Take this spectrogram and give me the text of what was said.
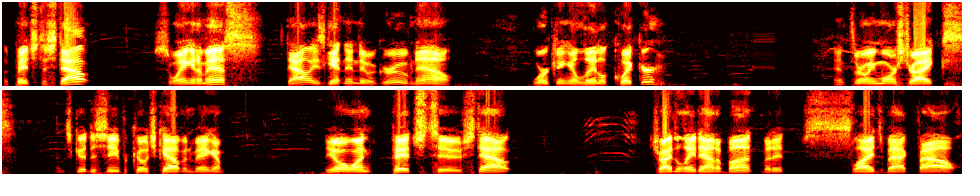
The pitch to Stout. Swing and a miss. Dally's getting into a groove now. Working a little quicker and throwing more strikes. That's good to see for Coach Calvin Bingham. The 0 1 pitch to Stout. Tried to lay down a bunt, but it slides back foul.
